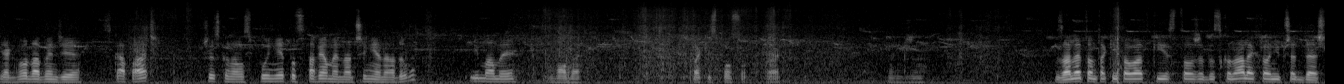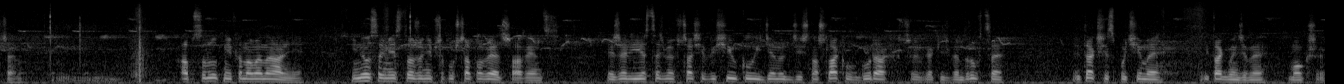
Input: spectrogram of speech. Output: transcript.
Jak woda będzie skapać, wszystko nam spłynie, podstawiamy naczynie na dół i mamy wodę. W taki sposób, tak. Także. Zaletą takiej pałatki jest to, że doskonale chroni przed deszczem. Absolutnie fenomenalnie. Minusem jest to, że nie przepuszcza powietrza, więc jeżeli jesteśmy w czasie wysiłku, idziemy gdzieś na szlaku, w górach czy w jakiejś wędrówce, i tak się spocimy, i tak będziemy mokrzy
